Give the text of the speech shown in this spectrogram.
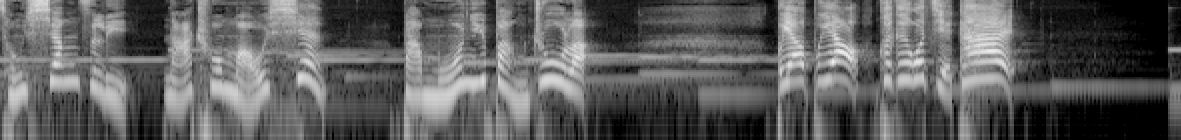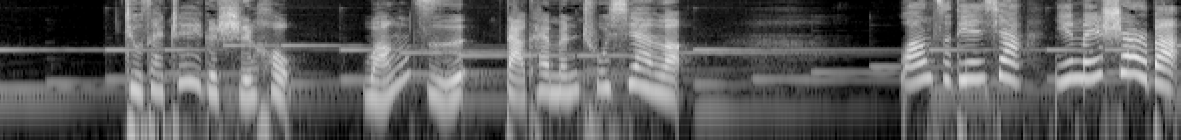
从箱子里拿出毛线，把魔女绑住了。不要不要，快给我解开！就在这个时候，王子打开门出现了。王子殿下，您没事儿吧？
